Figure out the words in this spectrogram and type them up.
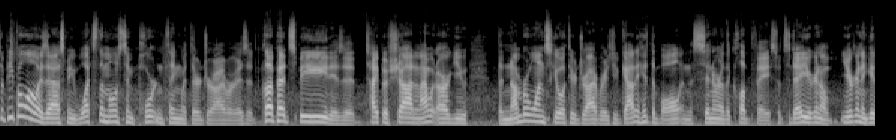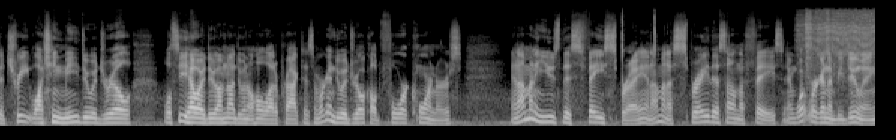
So people always ask me, what's the most important thing with their driver? Is it club head speed? Is it type of shot? And I would argue the number one skill with your driver is you've got to hit the ball in the center of the club face. So today you're gonna you're gonna get a treat watching me do a drill. We'll see how I do. I'm not doing a whole lot of practice, and we're gonna do a drill called four corners. And I'm gonna use this face spray, and I'm gonna spray this on the face. And what we're gonna be doing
